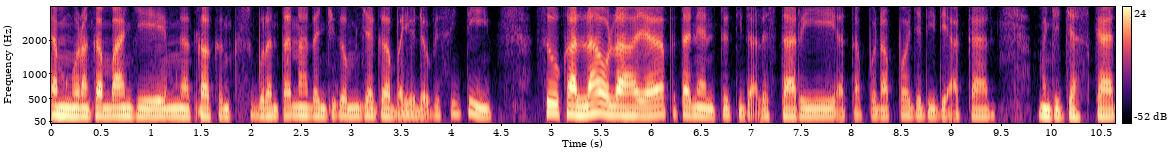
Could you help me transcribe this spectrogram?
dan mengurangkan banjir mengekalkan kesuburan tanah dan juga menjaga biodiversity so kalaulah ya pertanian itu tidak lestari ataupun apa jadi dia akan menjejaskan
